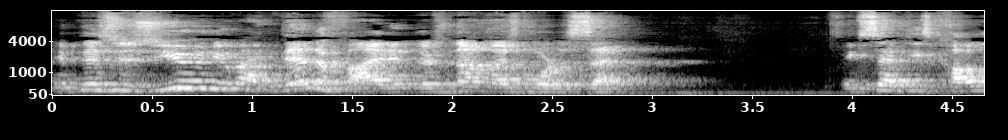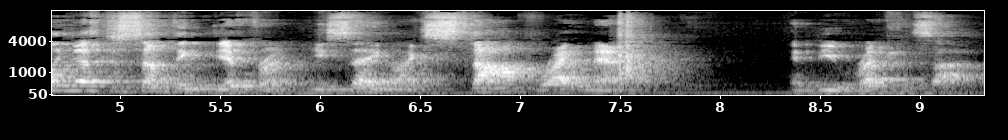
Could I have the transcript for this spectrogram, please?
If this is you and you've identified it, there's not much more to say. Except he's calling us to something different. He's saying, like, stop right now and be reconciled.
